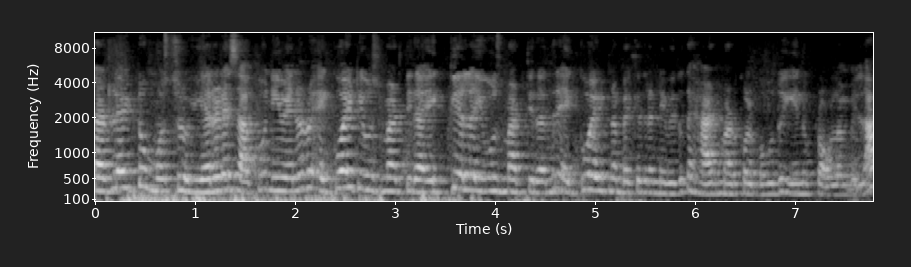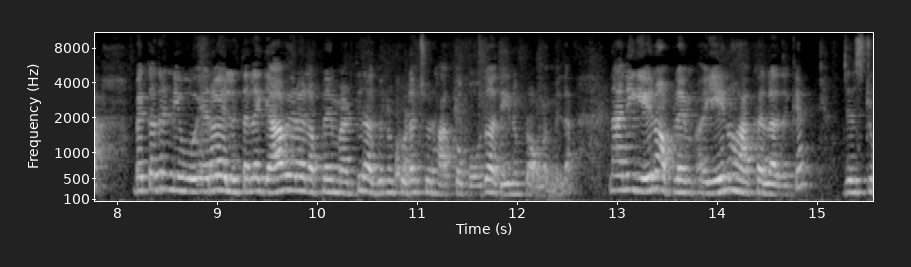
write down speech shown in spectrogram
ಕಡಲೆ ಹಿಟ್ಟು ಮೊಸರು ಎರಡೇ ಸಾಕು. ನೀವೇನಾದ್ರು ಎಗ್ ವೈಟ್ ಯೂಸ್ ಮಾಡ್ತೀರಾ? ಎಗ್ ಎಲ್ಲ ಯೂಸ್ ಮಾಡ್ತೀರಾ ಅಂದ್ರೆ ಎಗ್ ವೈಟ್ನ ಬೇಕಿದ್ರೆ ನೀವು ಇದಕ್ಕೆ ಹ್ಯಾಡ್ ಮಾಡ್ಕೊಳ್ಬಹುದು, ಏನು ಪ್ರಾಬ್ಲಮ್ ಇಲ್ಲ. ಬೇಕಾದ್ರೆ ನೀವು ಎರೋ ತಲೆಗೆ ಯಾವ ಎರೋ ಅಪ್ಲೈ ಮಾಡ್ತೀರಾ ಅದನ್ನು ಕೂಡ ಚೂರು ಹಾಕೋಬಹುದು, ಅದೇನು ಪ್ರಾಬ್ಲಮ್ ಇಲ್ಲ. ನಾನೀಗ ಏನು ಅಪ್ಲೈ ಏನು ಹಾಕಲ್ಲ ಅದಕ್ಕೆ. ಜಸ್ಟ್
